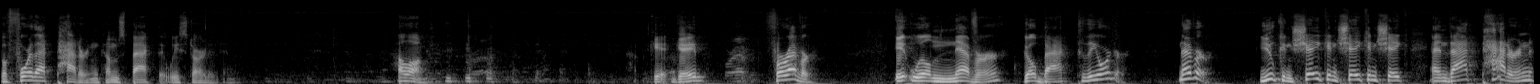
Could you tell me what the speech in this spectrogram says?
before that pattern comes back that we started in? How long? Gabe? Forever. Forever. It will never go back to the order. Never. You can shake and shake and shake, and that pattern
